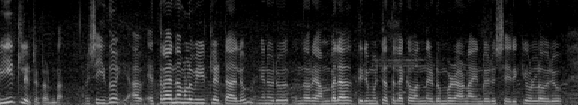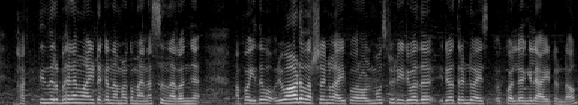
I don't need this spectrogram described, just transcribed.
വീട്ടിലിട്ടിട്ടുണ്ട്. പക്ഷേ ഇത് എത്ര തന്നെ നമ്മൾ വീട്ടിലിട്ടാലും ഇങ്ങനെ ഒരു എന്താ പറയുക അമ്പല തിരുമുറ്റത്തിലൊക്കെ വന്ന് ഇടുമ്പോഴാണ് അതിന്റെ ഒരു ശരിക്കുള്ള ഒരു ഭക്തി നിർഭരമായിട്ടൊക്കെ നമുക്ക് മനസ്സ് നിറഞ്ഞ്. അപ്പോൾ ഇത് ഒരുപാട് വർഷങ്ങളായി. ഇപ്പോൾ ഓൾമോസ്റ്റ് ഒരു ഇരുപത് ഇരുപത്തിരണ്ട് വയസ്സ് കൊല്ലമെങ്കിലും ആയിട്ടുണ്ടാവും.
